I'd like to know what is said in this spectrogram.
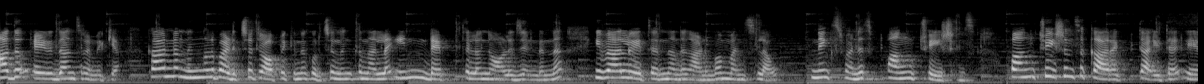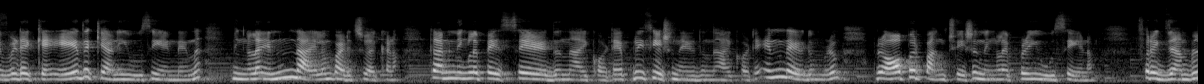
അത് എഴുതാൻ ശ്രമിക്കുക കാരണം നിങ്ങൾ പഠിച്ച ടോപ്പിക്കിനെ കുറിച്ച് നിങ്ങൾക്ക് നല്ല ഇൻ ഡെപ്ത് ഉള്ള നോളജ് ഉണ്ടെന്ന് ഇവാലുവേറ്ററിന് അത് കാണുമ്പോൾ മനസ്സിലാവും. Next one is punctuations punctuations കറക്റ്റായിട്ട് എവിടെയൊക്കെ ഏതൊക്കെയാണ് യൂസ് ചെയ്യേണ്ടതെന്ന് നിങ്ങൾ എന്തായാലും പഠിച്ചു വെക്കണം. കാരണം നിങ്ങളിപ്പോൾ എസ് എഴുതുന്ന ആയിക്കോട്ടെ അപ്രീസിയേഷൻ എഴുതുന്ന ആയിക്കോട്ടെ എന്തെഴുതുമ്പോഴും പ്രോപ്പർ പങ്ക്ച്വേഷൻ നിങ്ങൾ എപ്പോഴും യൂസ് ചെയ്യണം. ഫോർ എക്സാമ്പിൾ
